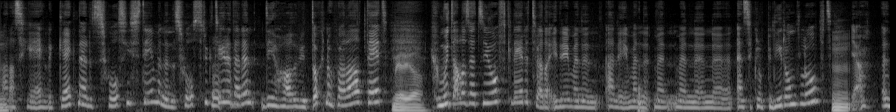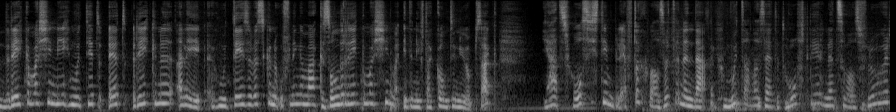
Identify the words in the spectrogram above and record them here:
Maar als je eigenlijk kijkt naar het schoolsysteem en de schoolstructuren daarin, die houden je toch nog wel altijd... Ja, ja. Je moet alles uit je hoofd leren, terwijl dat iedereen met een, allee, met, een- met, met een eh, encyclopedie rondloopt. Ja, een rekenmachine, nee, je moet dit uitrekenen. Allee, je moet deze wiskundeoefeningen maken zonder rekenmachine, maar iedereen heeft dat continu op zak. Ja, het schoolsysteem blijft toch wel zitten en dat, je moet alles uit het hoofd leren, net zoals vroeger.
